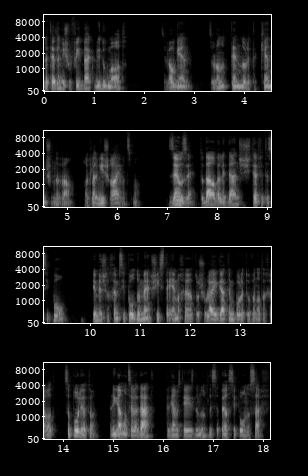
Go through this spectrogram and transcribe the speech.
לתת למישהו פידבק בלי דוגמאות? זה לא הוגן, זה לא נותן לו לתקן שום דבר, רק להרגיש רע עם עצמו. זהו זה, תודה רבה לדן ששיתף את הסיפור. אם יש לכם סיפור דומה שהסתיים אחרת או שאולי הגעתם בו לתובנות אחרות, ספרו לי אותו. אני גם רוצה לדעת וגם תהיה הזדמנות לספר סיפור נוסף.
